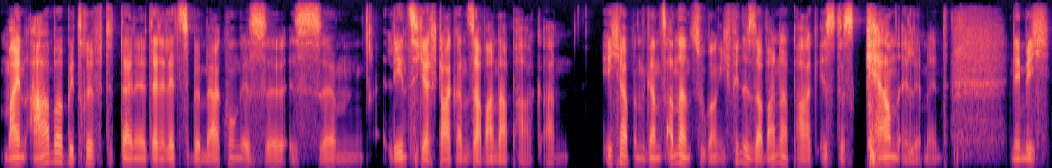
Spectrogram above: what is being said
Mein Aber betrifft deine, deine letzte Bemerkung, es, äh, es ähm, lehnt sich ja stark an Savannah Park an. Ich habe einen ganz anderen Zugang. Ich finde, Savannah Park ist das Kernelement, nämlich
